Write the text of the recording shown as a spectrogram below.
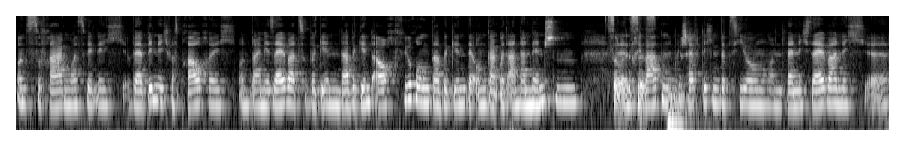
uns zu fragen, was will ich, wer bin ich, was brauche ich und bei mir selber zu beginnen. Da beginnt auch Führung, da beginnt der Umgang mit anderen Menschen, So äh, in ist es. privaten, in geschäftlichen Beziehungen. Und wenn ich selber nicht, äh,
